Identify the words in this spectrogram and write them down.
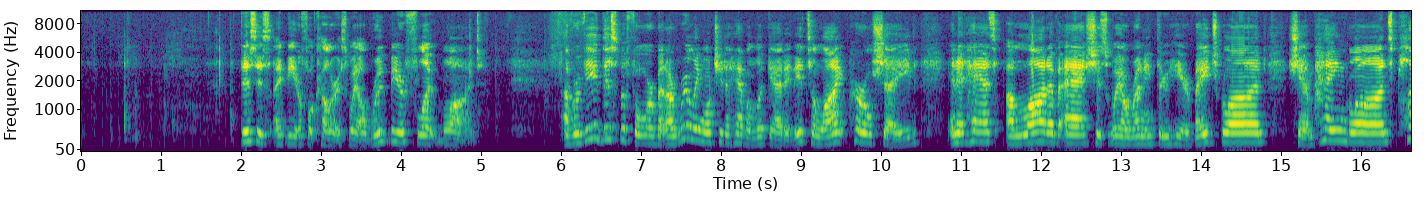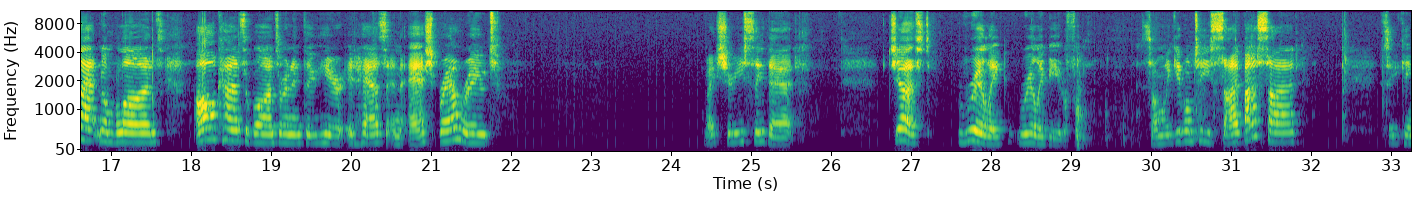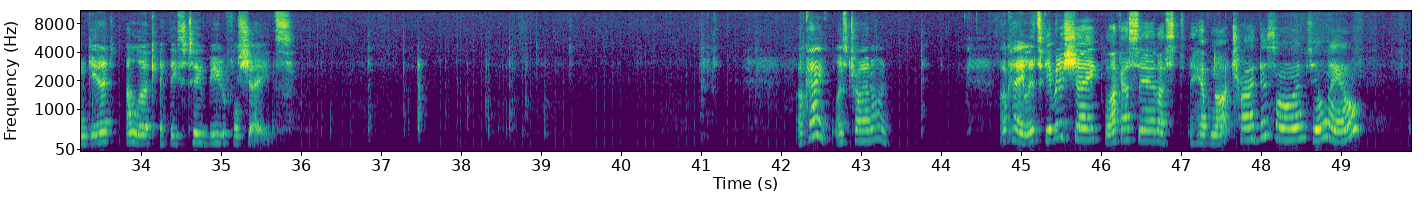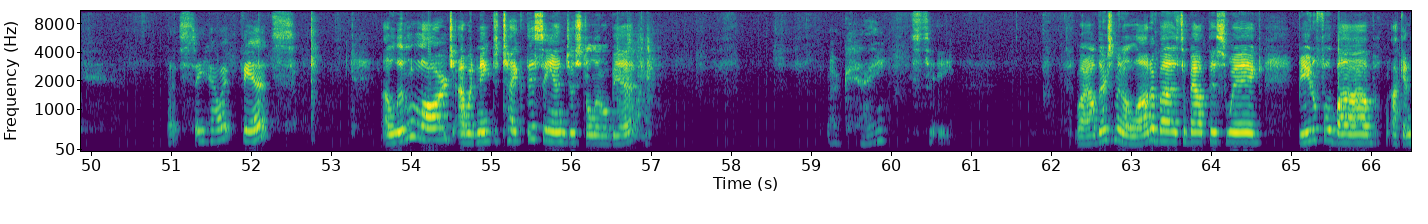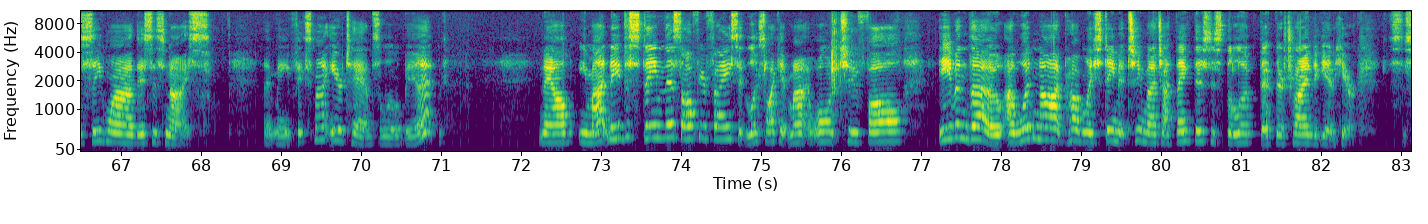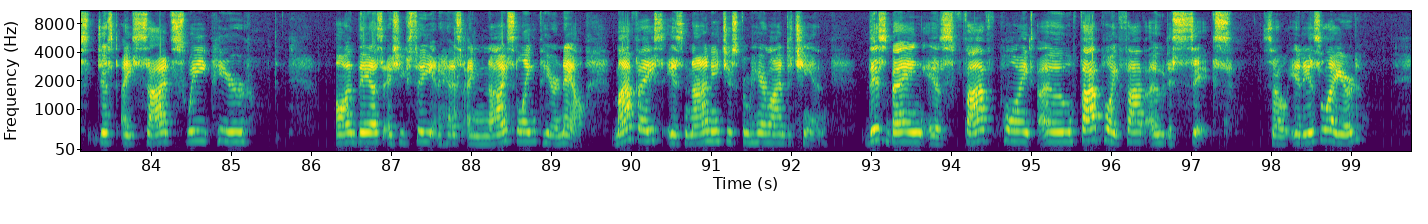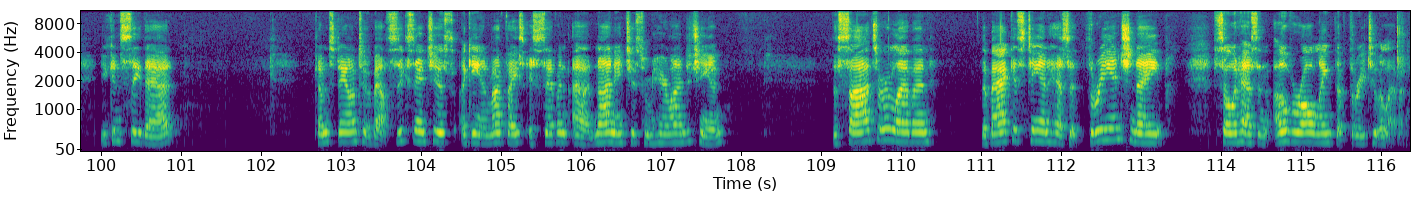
this is a beautiful color as well. Root Beer Float Blonde. I've reviewed this before, but I really want you to have a look at it. It's a light pearl shade, and it has a lot of ash as well running through here. Beige blonde, champagne blondes, platinum blondes, all kinds of blondes running through here. It has an ash brown root. Make sure you see that. Just really, really beautiful. So I'm going to give them to you side by side so you can get a look at these two beautiful shades. Okay, let's try it on. Okay, let's give it a shake. Like I said, I have not tried this on till now. Let's see how it fits. A little large. I would need to take this in just a little bit. Okay, let's see. Wow, there's been a lot of buzz about this wig. Beautiful bob. I can see why this is nice. Let me fix my ear tabs a little bit. Now, you might need to steam this off your face. It looks like it might want to fall. Even though I would not probably steam it too much, I think this is the look that they're trying to get here. Just a side sweep here on this. As you see, it has a nice length here. Now, my face is 9 inches from hairline to chin. This bang is 5.0, 5.50 to 6. So it is layered. You can see that. Comes down to about 6 inches. Again, my face is seven, uh, 9 inches from hairline to chin. The sides are 11. The back is 10, has a 3 inch nape. So it has an overall length of 3 to 11.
